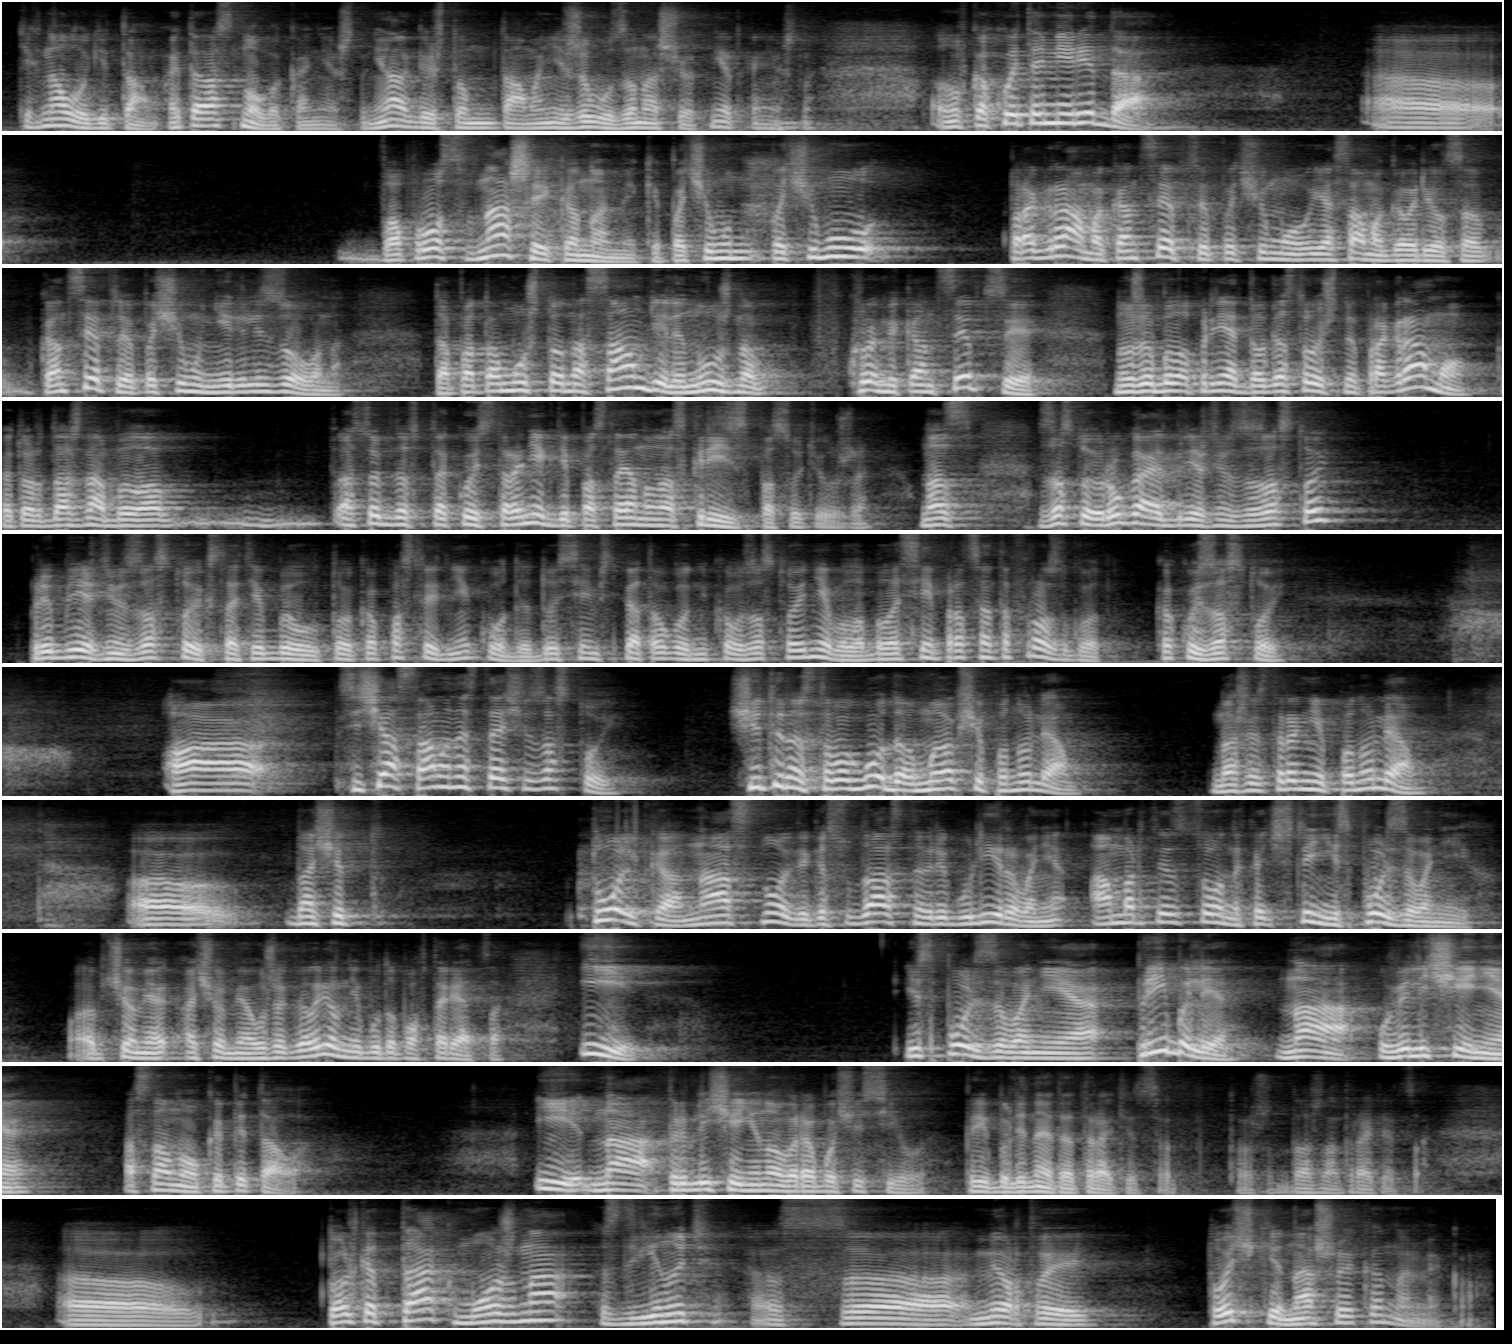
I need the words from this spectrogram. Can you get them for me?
Технологий там. Это основа, конечно. Не надо говорить, что там они живут за наш счет. Нет, конечно. Но в какой-то мере да. А, вопрос в нашей экономике. Почему, почему Программа, концепция, почему, я сам оговорился, концепция почему не реализована? Да потому что на самом деле нужно, кроме концепции, нужно было принять долгосрочную программу, которая должна была, особенно в такой стране, где постоянно у нас кризис, по сути, уже. У нас застой, ругает Брежнев за застой. При Брежневе застой, кстати, был только в последние годы. До 1975 года никакого застоя не было. Было 7% рост в год. Какой застой? А сейчас самый настоящий застой. С 2014 года мы вообще по нулям. В нашей стране по нулям. А, значит, только на основе государственного регулирования амортизационных отчислений, использования их, о чем, я, о чем я уже говорил, не буду повторяться, и использование прибыли на увеличение основного капитала и на привлечение новой рабочей силы, прибыли на это тратится, тоже должна тратиться, а, только так можно сдвинуть э, с э, мертвой точки нашу экономику.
